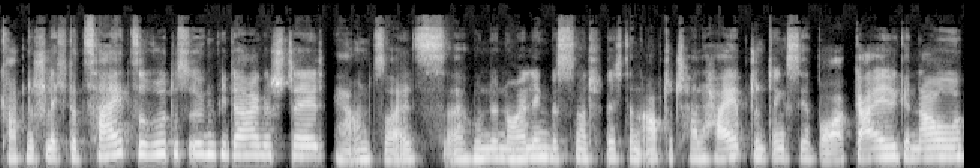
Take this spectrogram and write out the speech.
gerade eine schlechte Zeit, so wird es irgendwie dargestellt. Ja, und so als äh, Hundeneuling bist du natürlich dann auch total hyped und denkst dir, boah, geil, genau,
